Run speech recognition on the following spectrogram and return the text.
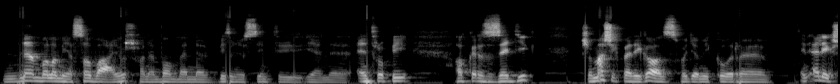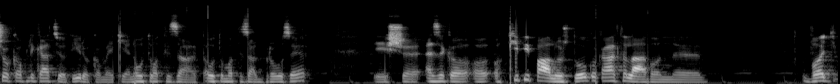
nem valamilyen szabályos, hanem van benne bizonyos szintű ilyen entropi, akkor ez az egyik. És a másik pedig az, hogy amikor én elég sok applikációt írok, amelyik ilyen automatizált, automatizált browser, és ezek a, a, a kipipálós dolgok általában vagy,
